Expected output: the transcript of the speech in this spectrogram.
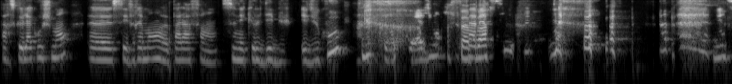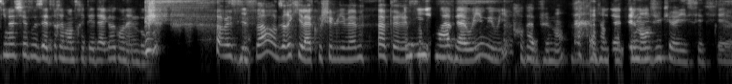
Parce que l'accouchement, c'est vraiment pas la fin. Hein. Ce n'est que le début. Et du coup, ça bah, merci. merci, monsieur. Vous êtes vraiment très pédagogue. On aime beaucoup. Ah, c'est ça, on dirait qu'il a accouché lui-même. Intéressant. Oui, bah oui, oui, oui, probablement. il en a tellement vu qu'il s'est fait. Euh,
